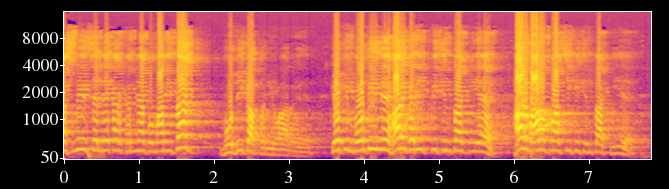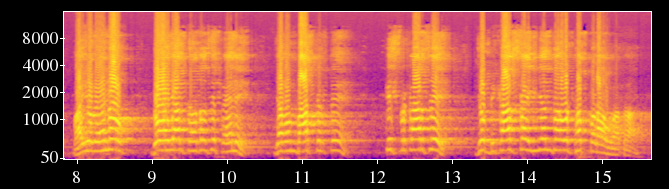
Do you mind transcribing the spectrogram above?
कश्मीर से लेकर कन्याकुमारी तक मोदी का परिवार है। क्योंकि मोदी ने हर गरीब की चिंता की है, हर भारतवासी की चिंता की है। भाइयों, बहनों 2014 से पहले जब हम बात करते हैं, किस प्रकार से जो विकास का इंजन था वो ठप पड़ा हुआ था।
